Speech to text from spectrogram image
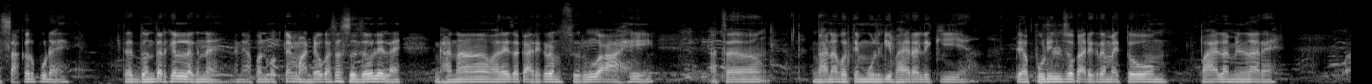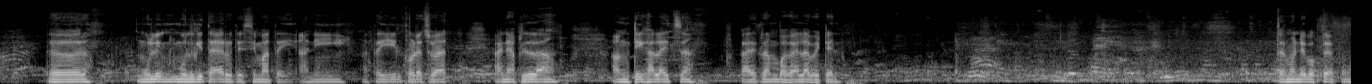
आज साखरपुडा आहे. तर दोन तारखेला लग्न आहे आणि आपण बघतोय मांडव कसा सजवलेला आहे. घाणा भरायचा कार्यक्रम सुरू आहे. आता घाणा भरते मुलगी बाहेर आली की त्या पुढील जो कार्यक्रम आहे तो पाहायला मिळणार आहे. तर मुली मुलगी तयार होते सीमाताई आणि आता येईल थोड्याच वेळात आणि आपल्याला अंगठी घालायचं कार्यक्रम बघायला भेटेल. तर म्हणजे बघतोय आपण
